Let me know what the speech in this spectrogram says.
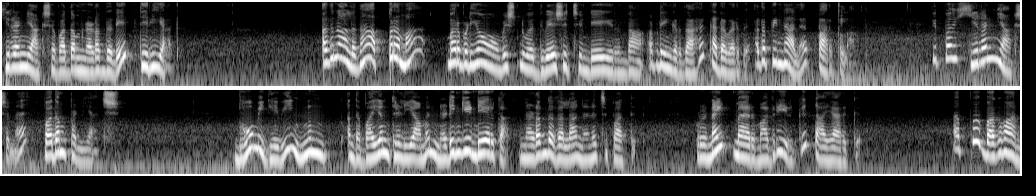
ஹிரண்யாக்ஷ வதம் நடந்ததே தெரியாது. அதனால தான் அப்புறமா மறுபடியும் விஷ்ணுவை துவேஷிச்சுட்டே இருந்தான் அப்படிங்கிறதாக கதை வருது. அதை பின்னால் பார்க்கலாம். இப்போ ஹிரண்யாக்ஷனை வதம் பண்ணியாச்சு. பூமி தேவி இன்னும் அந்த பயம் தெளியாமல் நடுங்கிகிட்டே இருக்கா. நடந்ததெல்லாம் நினச்சி பார்த்து. ஒரு நைட் மேர் மாதிரி இருக்குது தாயாருக்கு அப்போ பகவான்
